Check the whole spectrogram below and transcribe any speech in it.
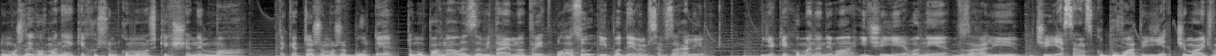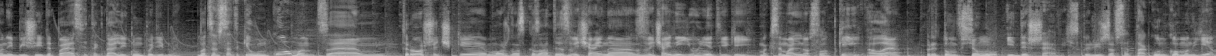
Ну, можливо, в мене якихось ункомоновських ще нема. Таке теж може бути. Тому погнали, завітаємо на трейд плазу і подивимося взагалі. Яких у мене нема, і чи є вони взагалі, чи є сенс купувати їх, чи мають вони більший ДПС і так далі, і тому подібне. Бо це все-таки Uncommon, це трошечки, можна сказати, звичайна, звичайний юніт, який максимально слабкий, але при тому всьому і дешевий. Скоріш за все, так, Uncommon є.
